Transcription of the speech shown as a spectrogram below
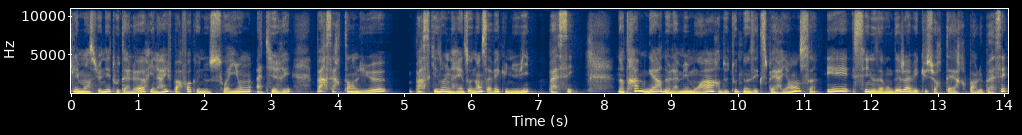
Je l'ai mentionné tout à l'heure, il arrive parfois que nous soyons attirés par certains lieux parce qu'ils ont une résonance avec une vie passée. Notre âme garde la mémoire de toutes nos expériences et si nous avons déjà vécu sur Terre par le passé,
